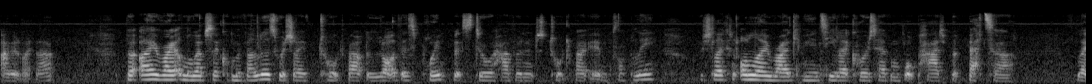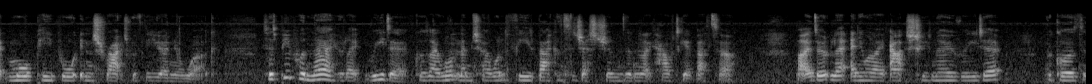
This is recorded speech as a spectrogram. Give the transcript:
I don't like that. But I write on the website called Movellas, which I've talked about a lot at this point, but still haven't talked about it properly, which is like an online writing community like Quotev and Wattpad, but better. Like more people interact with you and your work. So there's people in there who like read it, because I want them to, I want feedback and suggestions and like how to get better. But I don't let anyone I actually know read it, because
